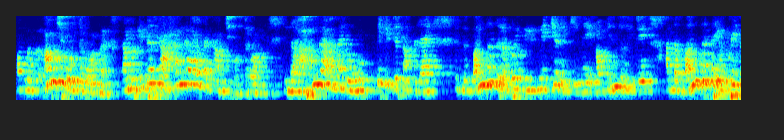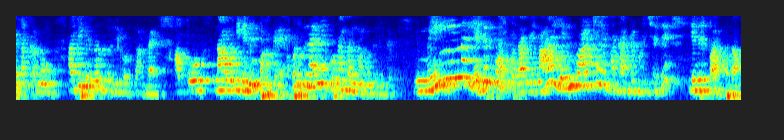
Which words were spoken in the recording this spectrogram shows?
அவங்களுக்கு காமிச்சு கொடுத்துருவாங்க. நம்ம கிட்ட இருக்க அகங்காரத்தை காமிச்சு கொடுத்துருவாங்க. இந்த அகங்காரம் தான் இதை ஒட்டிக்கிட்டு நம்மள இந்த பந்தத்துல போய் நிக்க வைக்குது அப்படின்னு சொல்லிட்டு அந்த பந்தத்தை எப்படி விளக்கணும் அப்படிங்கிறத சொல்லி கொடுத்தாங்க. அப்போ நான் வந்து எதிர்பார்க்கிறேன். அவருக்கு நிறைய குணங்கள் நமக்கு இருக்கு. மெயின் எதிர்பார்ப்பு தான் நான் என் வாழ்க்கையில நான் கண்டுபிடிச்சது எதிர்பார்ப்பு தான்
